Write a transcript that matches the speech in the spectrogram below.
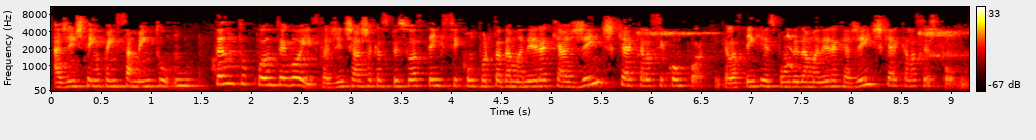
a gente tem um pensamento um tanto quanto egoísta. A gente acha que as pessoas têm que se comportar da maneira que a gente quer que elas se comportem, que elas têm que responder da maneira que a gente quer que elas respondam.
